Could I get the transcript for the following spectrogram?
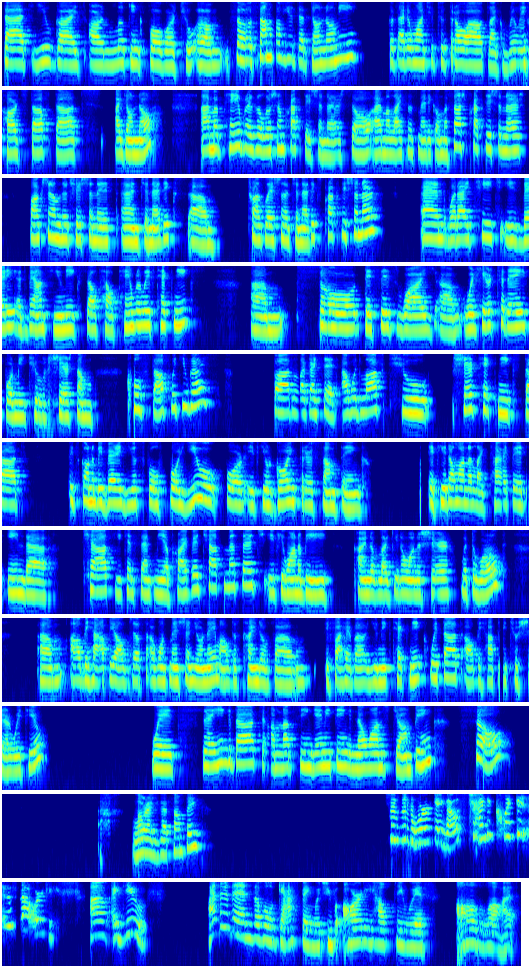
that you guys are looking forward to? Um, so some of you that don't know me, because I don't want you to throw out like really hard stuff that I don't know. I'm a pain resolution practitioner. So I'm a licensed medical massage practitioner, functional nutritionist, and genetics, um, translational genetics practitioner. And what I teach is very advanced, unique self-help pain relief techniques. Um, so this is why um, we're here today for me to share some cool stuff with you guys. But like I said, I would love to share techniques that it's going to be very useful for you for if you're going through something. If you don't want to like type it in the chat, you can send me a private chat message if you want to be kind of like you don't want to share with the world. Um, I'll be happy. I'll just, I won't mention your name. I'll just kind of, um, if I have a unique technique with that, I'll be happy to share with you. With saying that, I'm not seeing anything. No one's jumping. So, Laura, you got something? this isn't working. I was trying to click it, it's not working. Um, I do. Other than the whole gasping, which you've already helped me with a lot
